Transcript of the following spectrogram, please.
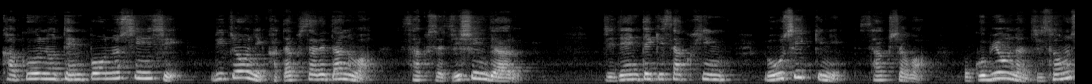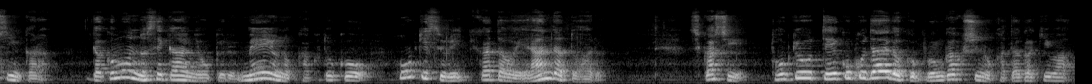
架空の天保の紳士、李長に固くされたのは作者自身である。自伝的作品、老漆器に作者は臆病な自尊心から学問の世界における名誉の獲得を放棄する生き方を選んだとある。しかし、東京帝国大学文学史の肩書きは、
